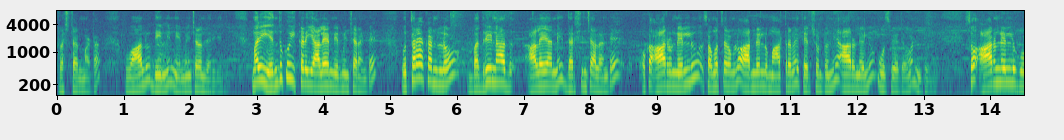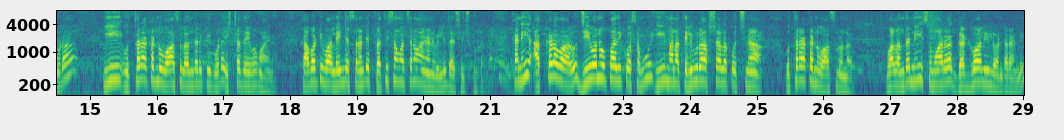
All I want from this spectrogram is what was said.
ట్రస్ట్ అనమాట వాళ్ళు దీన్ని నిర్మించడం జరిగింది. మరి ఎందుకు ఇక్కడ ఈ ఆలయాన్ని నిర్మించారంటే ఉత్తరాఖండ్లో బద్రీనాథ్ ఆలయాన్ని దర్శించాలంటే ఒక ఆరు నెలలు సంవత్సరంలో ఆరు నెలలు మాత్రమే తెరిచి ఉంటుంది ఆరు నెలలు మూసివేతం ఉంటుంది. సో ఆరు నెలలు కూడా ఈ ఉత్తరాఖండ్ వాసులందరికీ కూడా ఇష్టదైవం ఆయన. కాబట్టి వాళ్ళు ఏం చేస్తారంటే ప్రతి సంవత్సరం ఆయనను వెళ్ళి దర్శించుకుంటారు. కానీ అక్కడ వారు జీవనోపాధి కోసము ఈ మన తెలుగు రాష్ట్రాలకు వచ్చిన ఉత్తరాఖండ్ వాసులు ఉన్నారు. వాళ్ళందరినీ సుమారుగా గడ్వాలీలు అంటారండి.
